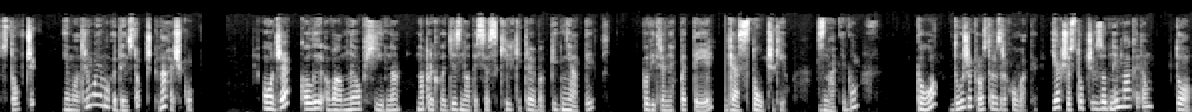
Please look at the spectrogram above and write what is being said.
стовпчик, і ми отримуємо один стовпчик на гачку. Отже, коли вам необхідно, наприклад, дізнатися, скільки треба підняти повітряних петель для стовпчиків з накидом, то дуже просто розрахувати. Якщо стовпчик з одним накидом, то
